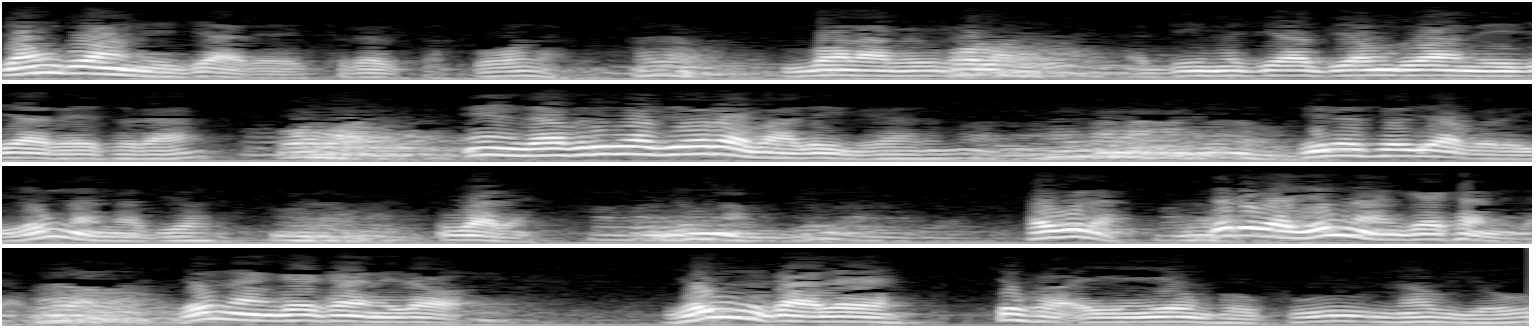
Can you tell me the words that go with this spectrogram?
ကြောင်းသွားနေကြတယ်ဆိုတော့ပေါ်လာပေါ်လာပြီပေါ်လာအတိမကြပြောင်းသွားနေကြတယ်ဆိုတာပေါ်လာအင်းဒါဘယ်သူကပြောတော့ပါလိမ့်မယ်ဓမ္မဒီလိုဆိုကြပါလေယုံနာကပြောဥပါဒ်ယုံနာ ဟုတ်ဘူးလားတို့ကယုံနာကဲခတ်နေတာယုံနာကဲခတ်နေတော့ယုံကလည်းကျုပ်ကအရင်ယုံမဟုတ်ဘူးနောက်ယုံ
